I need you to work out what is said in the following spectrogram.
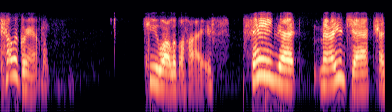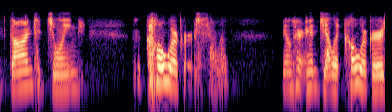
telegram to all the saying that Marion Jack had gone to join her co-workers you know, her angelic coworkers,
